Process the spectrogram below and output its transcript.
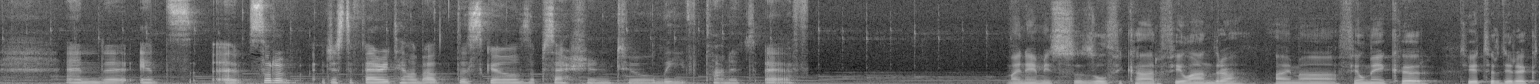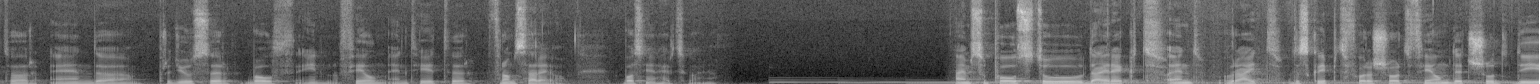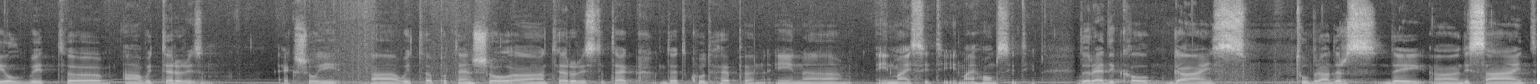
and uh, it's a, sort of just a fairy tale about this girl's obsession to leave planet Earth. My name is Zulfikar Filandra. I'm a filmmaker, theater director and producer both in film and theater from Sarajevo, Bosnia and Herzegovina. I'm supposed to direct and write the script for a short film that should deal with, uh, uh, with terrorism, actually, uh, with a potential uh, terrorist attack that could happen in, um, in my city, in my home city. The radical guys, two brothers, they uh, decide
